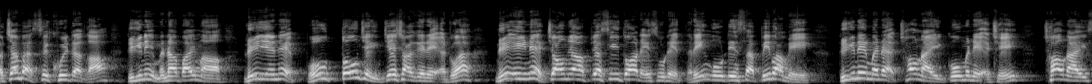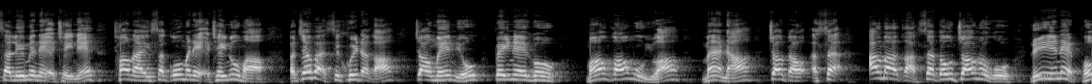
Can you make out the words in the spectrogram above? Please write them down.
အကြမ်းဖက်စစ်ခွေးတပ်ကဒီကနေ့မနက်ပိုင်းမှာလေရင်နဲ့ဘုံ၃ချိန်ကျဲချခဲ့တဲ့အတွက်နေအိမ်နဲ့ကြောင်များပျက်စီးသွားတယ်ဆိုတဲ့သတင်းကိုတင်ဆက်ပေးပါမယ်။ဒီကနေ့မနက်6နာရီ9မိနစ်အချိန်6နာရီ14မိနစ်အချိန်နဲ့6နာရီ19မိနစ်အချိန်တို့မှာအကြမ်းဖက်စစ်ခွေးတပ်ကကြောင်မဲမြို့ပိန်နယ်ကုန်းမောင်ကောင်းမှုရွာမန့်နာကြောက်တောင်အဆက် အမက73ကျောင်းတို့ကိုလေရင်နဲ့ဘုံ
